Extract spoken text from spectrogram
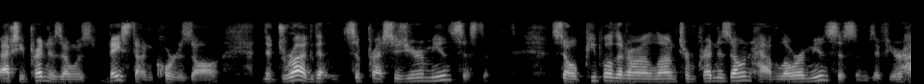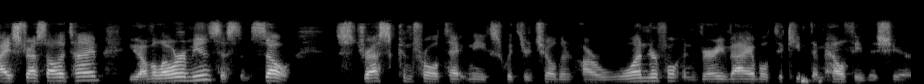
Actually, prednisone was based on cortisol, the drug that suppresses your immune system. So people that are on long-term prednisone have lower immune systems. If you're high stress all the time, you have a lower immune system. So stress control techniques with your children are wonderful and very valuable to keep them healthy this year.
